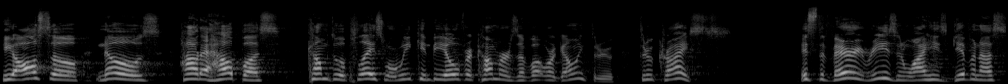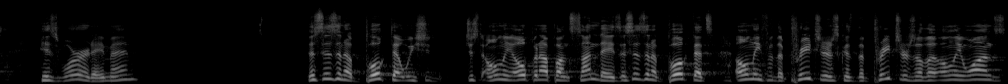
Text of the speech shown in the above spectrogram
He also knows how to help us come to a place where we can be overcomers of what we're going through through Christ. It's the very reason why He's given us His Word. Amen? This isn't a book that we should just only open up on Sundays. This isn't a book that's only for the preachers because the preachers are the only ones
